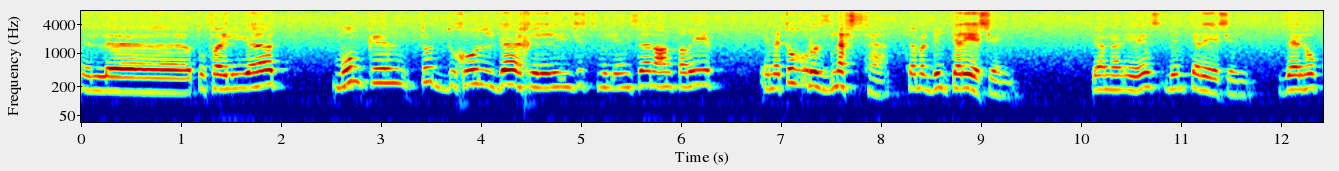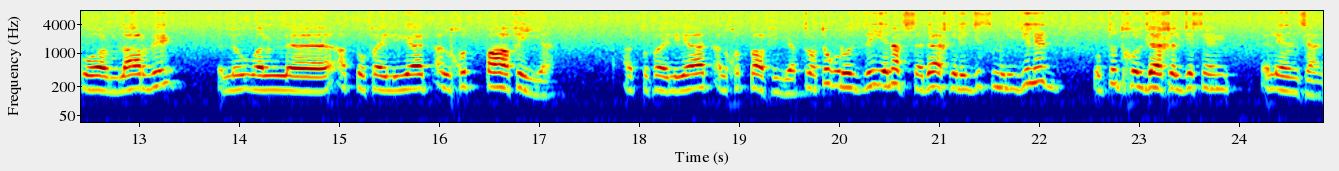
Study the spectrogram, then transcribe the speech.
الطفيليات ممكن تدخل داخل جسم الإنسان عن طريق إنها تغرز نفسها تعمل بنتريشن تعمل إيش؟ penetration زي ال hookworm larvae اللي هو الطفيليات الخطافية. الطفيليات الخطافية. بتروح تغرز هي نفسها داخل الجسم الجلد وبتدخل داخل جسم الإنسان.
